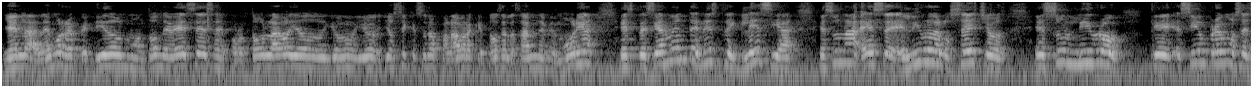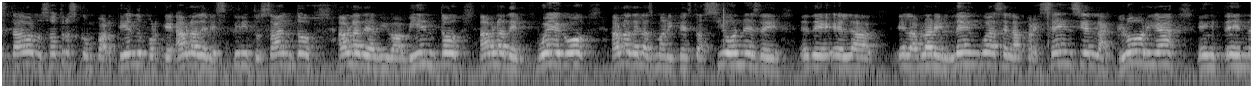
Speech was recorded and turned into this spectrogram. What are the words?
Ya la, la hemos repetido un montón de veces eh, por todo lado. Yo, yo, yo, yo, sé que es una palabra que todos se la saben de memoria. Especialmente en esta iglesia. Es, una, es el libro de los Hechos. Es un libro que siempre hemos estado nosotros compartiendo porque habla del Espíritu Santo, habla de avivamiento, habla del fuego, habla de las manifestaciones, de, el, hablar en lenguas, en la presencia, en la gloria, en,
